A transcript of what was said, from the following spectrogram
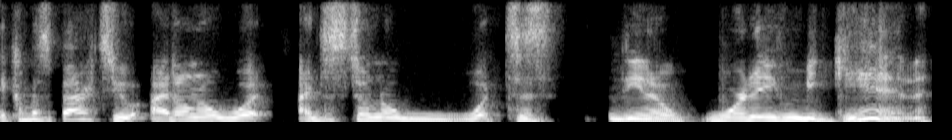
it comes back to I don't know what I just don't know what to you know where to even begin.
